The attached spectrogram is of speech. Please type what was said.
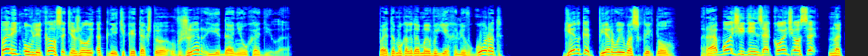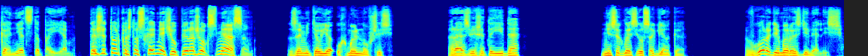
Парень увлекался тяжелой атлетикой, так что в жир еда не уходила. Поэтому, когда мы выехали в город, Генка первый воскликнул. «Рабочий день закончился, наконец-то поем!» «Ты же только что схомячил пирожок с мясом!» — заметил я, ухмыльнувшись. «Разве ж это еда?» — не согласился Генка. В городе мы разделялись.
